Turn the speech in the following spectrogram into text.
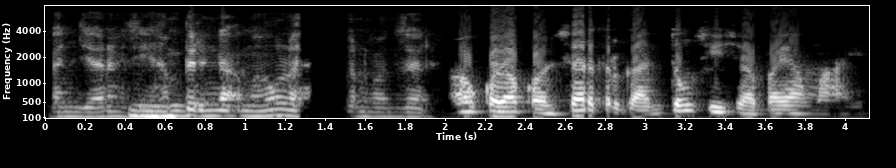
Kan jarang sih, Hmm. hampir nggak mau lah nonton konser. oh kalau konser tergantung sih siapa yang main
